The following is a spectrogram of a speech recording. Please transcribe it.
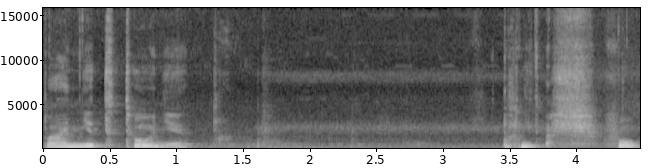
Панеттоне. Пахнет... Фу.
